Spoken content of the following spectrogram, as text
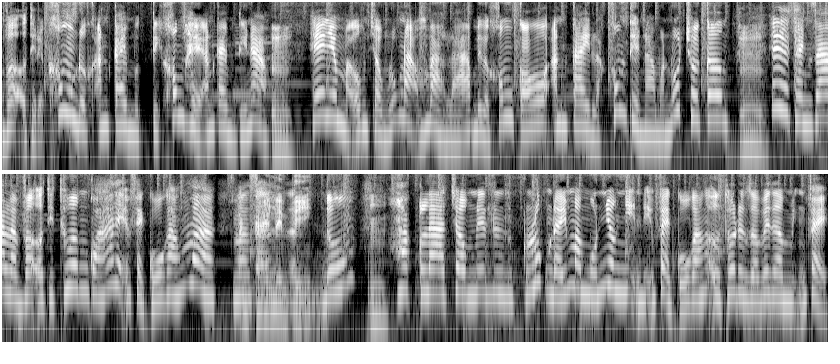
vợ thì lại không được ăn cay một tí không hề ăn cay một tí nào Ừ. thế nhưng mà ông chồng lúc nào cũng bảo là bây giờ không có ăn cay là không thể nào mà nuốt trôi cơm Ừ. thế thì thành ra là vợ thì thương quá thì cũng phải cố gắng mà, mà Ăn cay lên tí. đúng Ừ. hoặc là chồng nên lúc đấy mà muốn nhường nhịn thì cũng phải cố gắng. Ừ thôi được rồi bây giờ mình cũng phải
